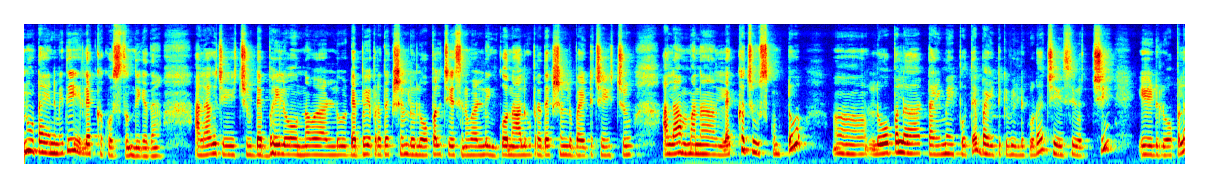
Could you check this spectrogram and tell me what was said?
నూట ఎనిమిది లెక్కకు వస్తుంది కదా. అలాగే చేయొచ్చు. డెబ్బైలో ఉన్నవాళ్ళు డెబ్బై ప్రదక్షిణలు లోపల చేసిన వాళ్ళు ఇంకో నాలుగు ప్రదక్షిణలు బయట చేయొచ్చు. అలా మన లెక్క చూసుకుంటూ లోపల టైం అయిపోతే బయటికి వెళ్ళి కూడా చేసి వచ్చి ఏడు లోపల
